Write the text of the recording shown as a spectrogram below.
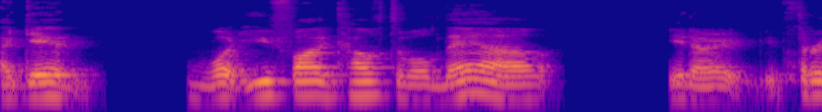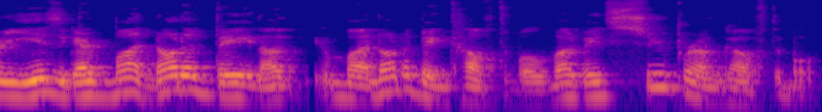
again, what you find comfortable now, you know, three years ago might not have been uh, might not have been comfortable. Might have been super uncomfortable.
